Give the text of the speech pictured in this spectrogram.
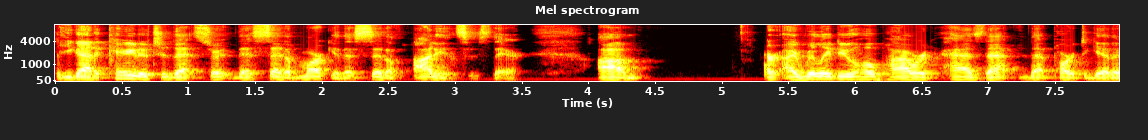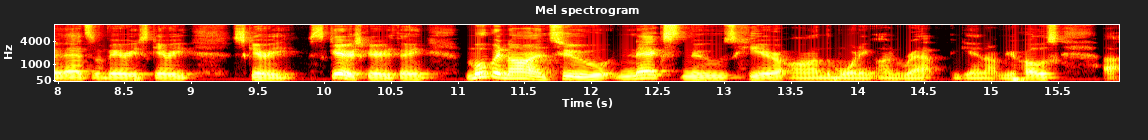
You got to cater to that that set of market, that set of audiences there. Um, I really do hope Howard has that that part together. That's a very scary, scary, scary, scary thing. Moving on to next news here on the Morning Unwrap. Again, I'm your host, uh,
